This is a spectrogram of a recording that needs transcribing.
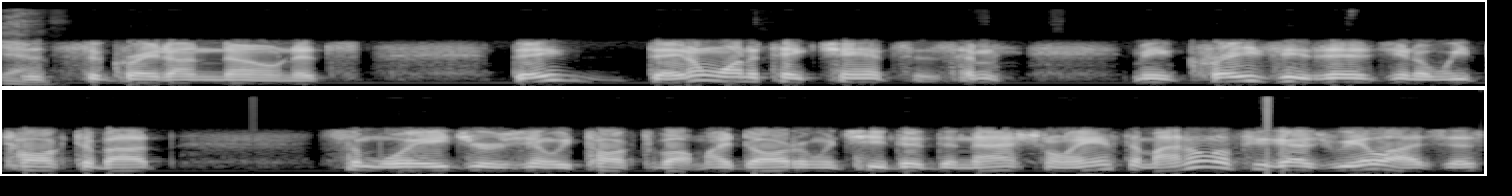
yeah. it's the great unknown. It's they they don't want to take chances. I mean, I mean, crazy it is. You know, we talked about some wagers. You know, we talked about my daughter when she did the national anthem. I don't know if you guys realize this.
